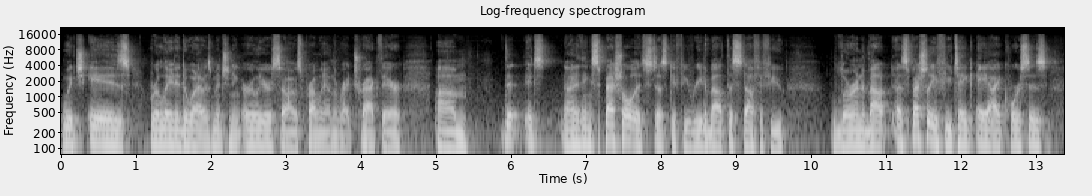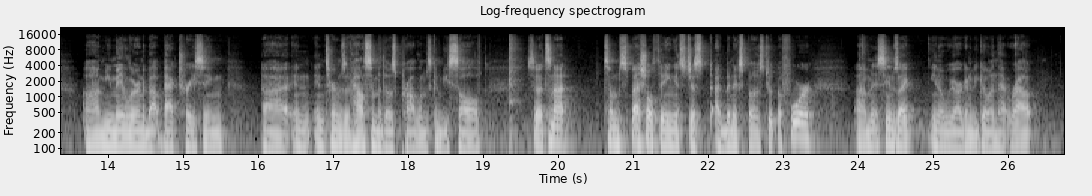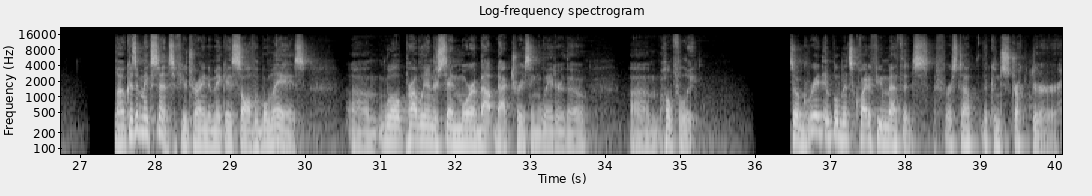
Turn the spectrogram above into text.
which is related to what I was mentioning earlier. So I was probably on the right track there. Um, that it's not anything special. It's just if you read about this stuff, if you learn about, especially if you take AI courses, um, you may learn about backtracing uh, in in terms of how some of those problems can be solved. So it's not some special thing. It's just I've been exposed to it before, um, and it seems like you know we are going to be going that route because uh, it makes sense if you're trying to make a solvable maze. Um, we'll probably understand more about backtracing later, though. Um, hopefully. So grid implements quite a few methods. First up, the constructor.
